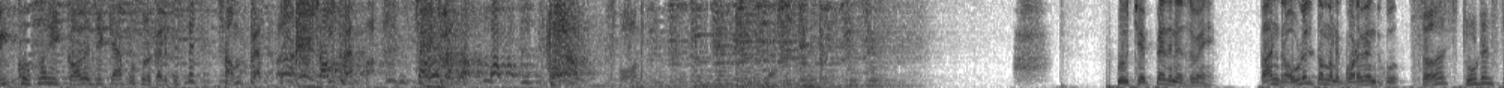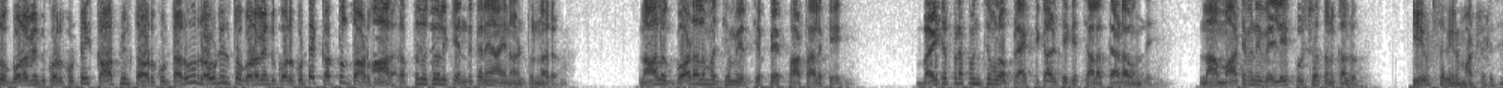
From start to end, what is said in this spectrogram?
ఇంకోసారి ఈ కాలేజీ క్యాంపస్లో కనిపిస్తే చంపేస్తా చంపేస్తా చంపేస్తా. నువ్వు చెప్పేది నిజమే. కానీ రౌడీలతో మన గొడవ ఎందుకు? సార్ స్టూడెంట్స్తో గొడవ ఎందుకు అనుకుంటే కాపీలతో ఆడుకుంటారు రౌడీలతో గొడవ ఎందుకు అనుకుంటే కత్తులతో ఆ ఆడుకుంటారు. కత్తుల జోలికి ఎందుకని ఆయన అంటున్నారు? నాలుగు గోడల మధ్య మీరు చెప్పే పాఠాలకి బయట ప్రపంచంలో ప్రాక్టికాలిటీకి చాలా తేడా ఉంది. నా మాట విని వెళ్ళి పురుషోత్తం కలు. ఏమిటి సార్ నేను మాట్లాడేది?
